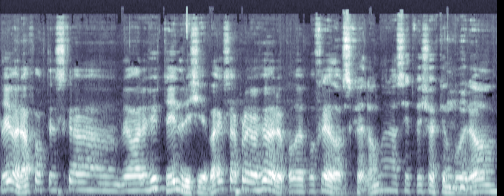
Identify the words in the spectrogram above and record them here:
det gjør jeg faktisk. Eh, Vi har hytte i Indre Kiberg, så jeg pleier å høre på det på fredagskveldene når jeg sitter ved kjøkkenbordet og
